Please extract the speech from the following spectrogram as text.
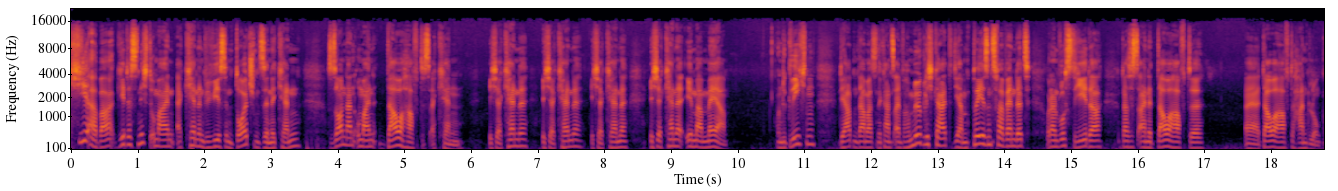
Hier aber geht es nicht um ein Erkennen, wie wir es im deutschen Sinne kennen, sondern um ein dauerhaftes Erkennen. Ich erkenne, ich erkenne, ich erkenne, ich erkenne immer mehr. Und die Griechen, die hatten damals eine ganz einfache Möglichkeit, die haben Präsens verwendet und dann wusste jeder, das ist eine dauerhafte, äh, dauerhafte Handlung.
